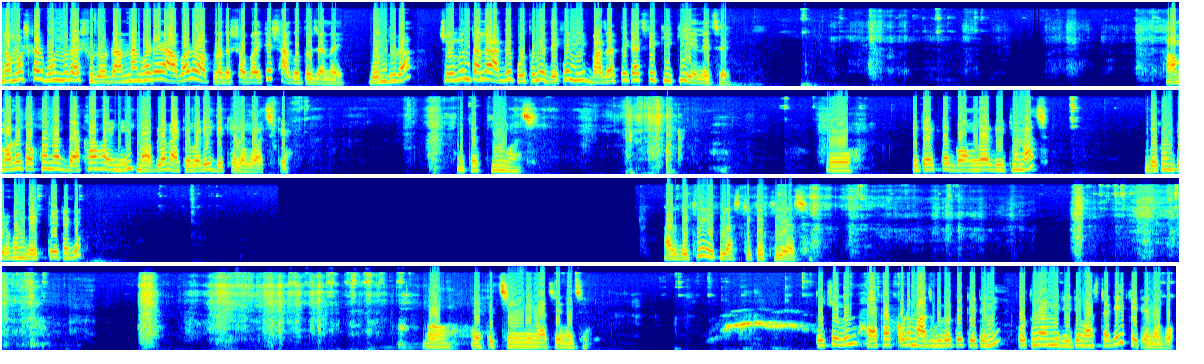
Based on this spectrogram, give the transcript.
নমস্কার বন্ধুরা সুরো রান্নাঘরে আবারও আপনাদের সবাইকে স্বাগত জানাই। বন্ধুরা, চলুন তাহলে আগে প্রথমে দেখে নিই বাজার থেকে আজকে কি কি এনেছে। আমারও তখন আর দেখা হয়নি, ভাবলাম একেবারেই দেখে নেব আজকে। এটা কি মাছ? ও, এটা একটা গঙ্গার রিঠে মাছ। দেখুন কীরকম দেখতে এটাকে। আর দেখি এই প্লাস্টিকে কি আছে। ও, এতে চিংড়ি মাছ এনেছে। তো চলুন এক এক করে মাছগুলোকে কেটে নিই। প্রথমে আমি রিটে মাছটাকেই কেটে নেব।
